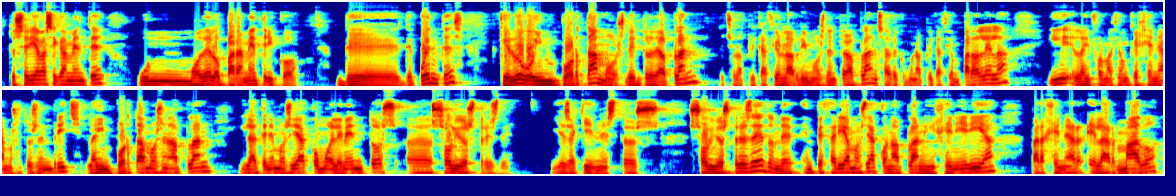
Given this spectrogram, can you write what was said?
Entonces sería básicamente un modelo paramétrico de, de puentes que luego importamos dentro del plan, de hecho la aplicación la abrimos dentro del plan, se abre como una aplicación paralela y la información que generamos nosotros en Bridge la importamos en el plan y la tenemos ya como elementos eh, sólidos 3D. Y es aquí en estos sólidos 3D donde empezaríamos ya con el plan ingeniería para generar el armado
